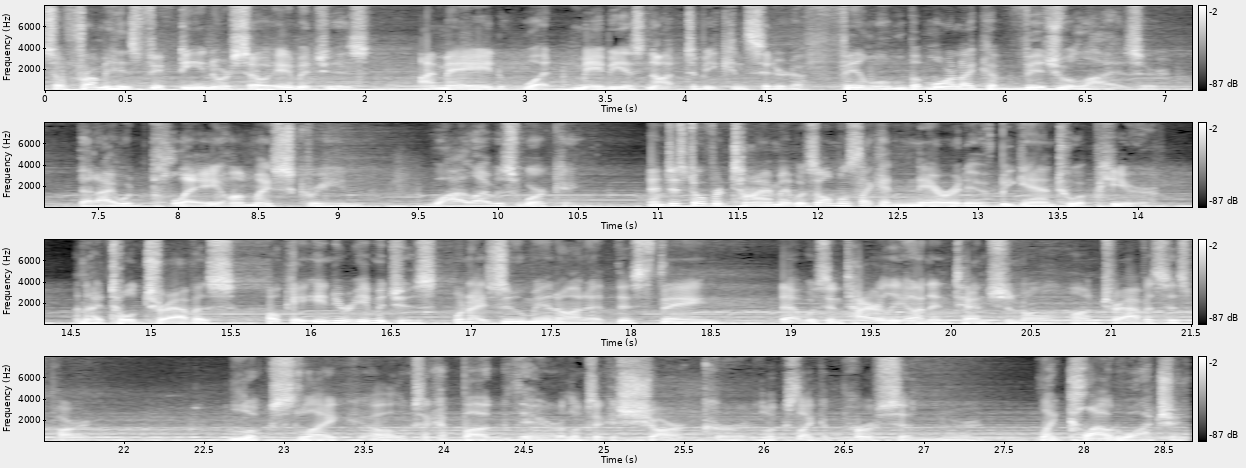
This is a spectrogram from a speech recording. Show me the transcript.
So from his 15 or so images, I made what maybe is not to be considered a film, but more like a visualizer that I would play on my screen while I was working. And just over time, it was almost like a narrative began to appear. And I told Travis, okay, in your images, when I zoom in on it, this thing that was entirely unintentional on Travis's part looks like, oh, it looks like a bug there, it looks like a shark, or it looks like a person, or like cloud watching.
